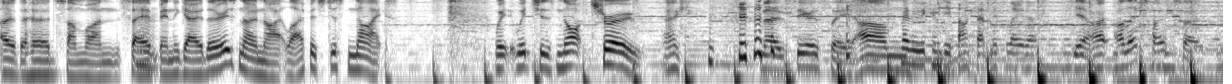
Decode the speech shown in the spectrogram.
overheard someone say at Mm. Bendigo, "There is no nightlife; it's just night." Which, which is not true. No, seriously. Um, Maybe we can debunk that myth later. Yeah, I, I, let's hope so.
